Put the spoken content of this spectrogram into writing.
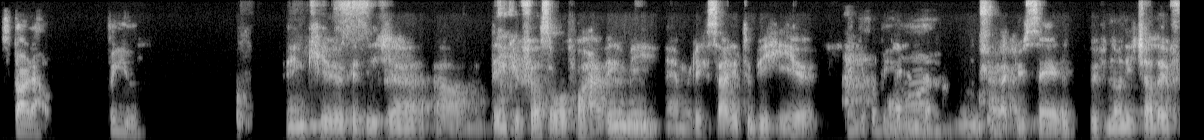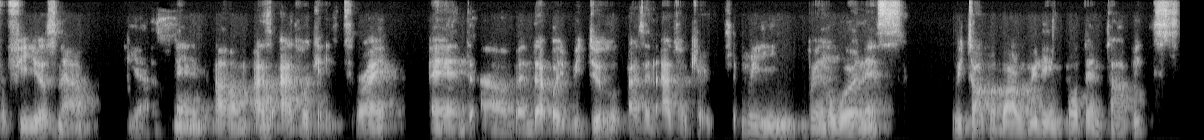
start out for you? Thank you, Khadija. Um, thank you, first of all, for having me. I'm really excited to be here. Thank you for being and, on. Um, like you said, we've known each other for a few years now. Yes. And um, as advocates, right? And um, and that's what we do as an advocate. We bring awareness. We talk about really important topics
